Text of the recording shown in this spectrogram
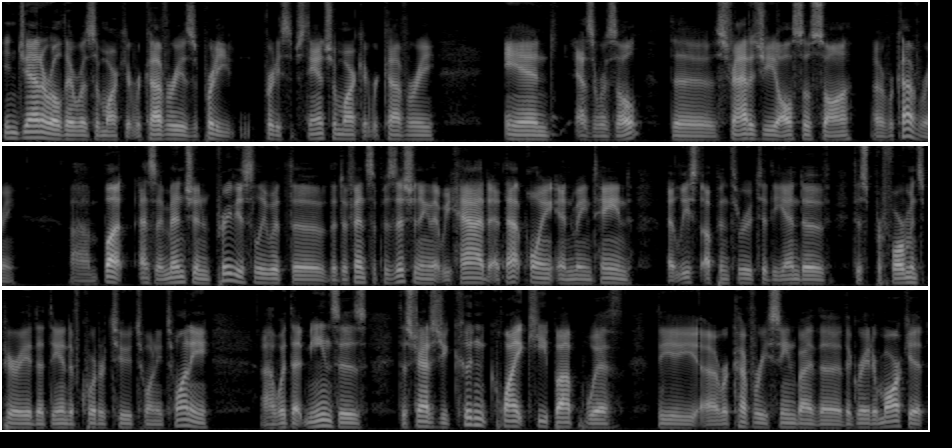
in general there was a market recovery, it was a pretty pretty substantial market recovery, and as a result, the strategy also saw a recovery. Um, but as I mentioned previously, with the, the defensive positioning that we had at that point and maintained at least up and through to the end of this performance period at the end of quarter two 2020, uh, what that means is the strategy couldn't quite keep up with the uh, recovery seen by the, the greater market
